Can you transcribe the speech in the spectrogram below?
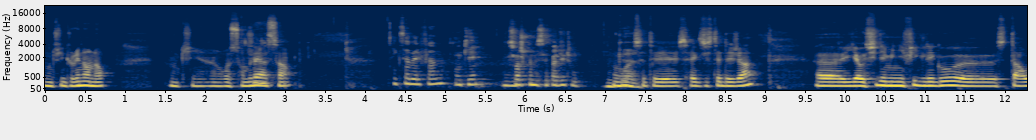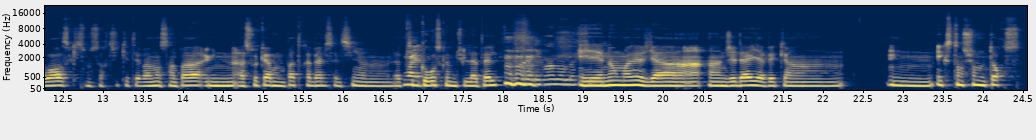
une figurine en or, donc qui euh, ressemblait à ça. Avec sa belle flamme. Ok, ça je connaissais pas du tout. Ouais, c'était, ça existait déjà. Euh, Il y a aussi des minifigs Lego euh, Star Wars qui sont sortis qui étaient vraiment sympas. Une Ahsoka, bon, pas très belle celle-ci, euh, la petite Ouais. grosse comme tu l'appelles. Elle est vraiment moche. Et non, moi, il y a un, un Jedi avec un, une extension de torse.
